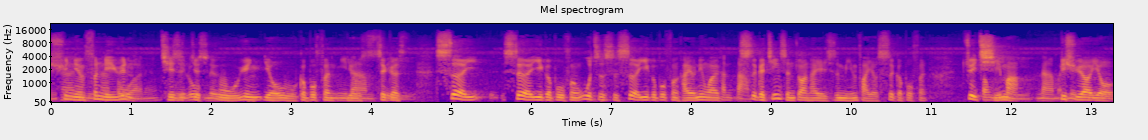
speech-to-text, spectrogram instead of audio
训练分离运，其实就是五运有五个部分，有这个色一色一个部分，物质是色一个部分，还有另外四个精神状态，也就是民法有四个部分。最起码必须要有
